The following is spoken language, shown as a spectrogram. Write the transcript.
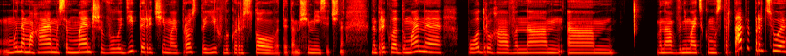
ми намагаємося менше володіти речима і просто їх використовувати там щомісячно. Наприклад, у мене подруга, вона. Ем, вона в німецькому стартапі працює.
